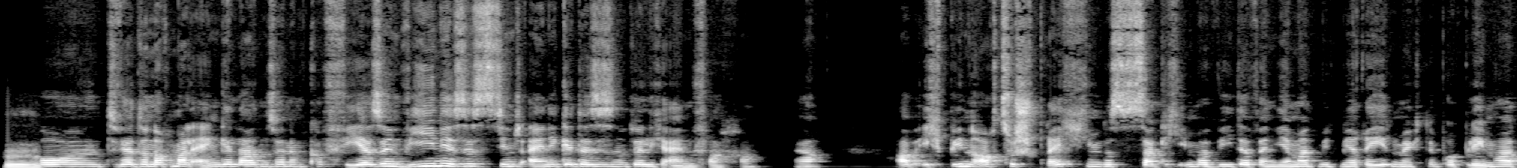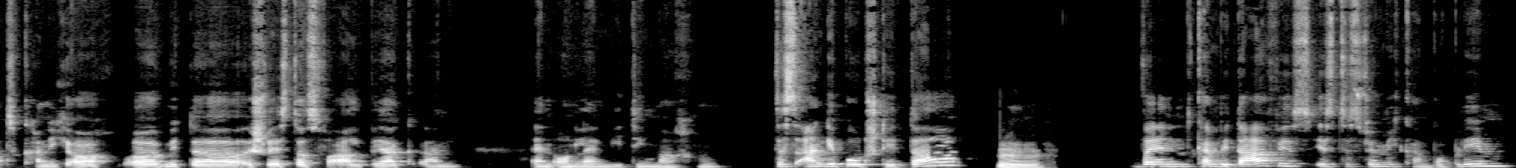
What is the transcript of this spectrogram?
Mhm. Und werde dann auch mal eingeladen zu einem Café. Also in Wien ist es, sind einige, das ist natürlich einfacher, ja. Aber ich bin auch zu sprechen, das sage ich immer wieder, wenn jemand mit mir reden möchte, ein Problem hat, kann ich auch äh, mit der Schwester aus Vorarlberg ein, ein Online-Meeting machen. Das Angebot steht da. Mhm. Wenn kein Bedarf ist, ist das für mich kein Problem.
